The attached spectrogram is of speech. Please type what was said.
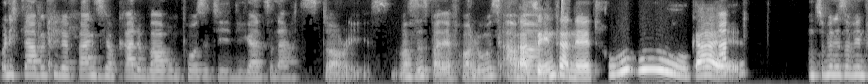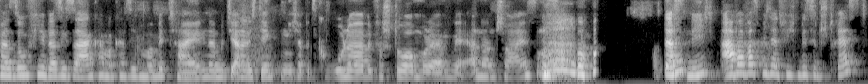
Und ich glaube, viele fragen sich auch gerade, warum postet die die ganze Nacht Stories? Was ist bei der Frau los? Aber das Internet. Uhu, geil. Und zumindest auf jeden Fall so viel, dass ich sagen kann, man kann sich nochmal mitteilen, damit die anderen nicht denken, ich habe jetzt Corona, bin verstorben oder irgendwie anderen Scheiß. das nicht. Aber was mich natürlich ein bisschen stresst,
